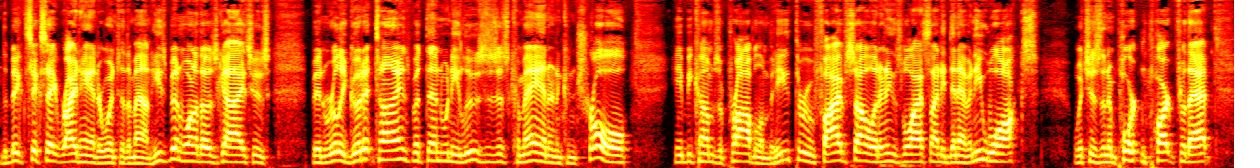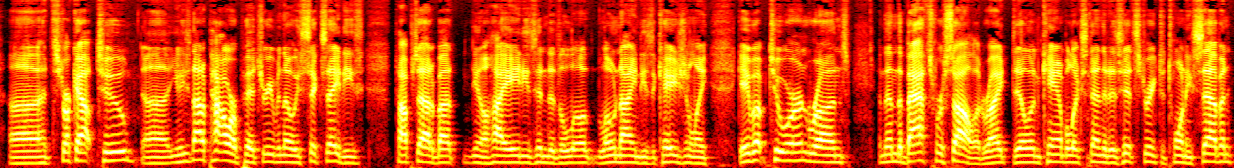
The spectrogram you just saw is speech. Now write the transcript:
The big six eight right hander went to the mound. He's been one of those guys who's been really good at times, but then when he loses his command and control, he becomes a problem. But he threw five solid innings last night. He didn't have any walks, which is an important part for that. Uh, struck out two. Uh, he's not a power pitcher, even though he's six eight. He's tops out about you know high 80s into the low, low 90s occasionally. Gave up two earned runs, and then the bats were solid. Right, Dylan Campbell extended his hit streak to 27.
